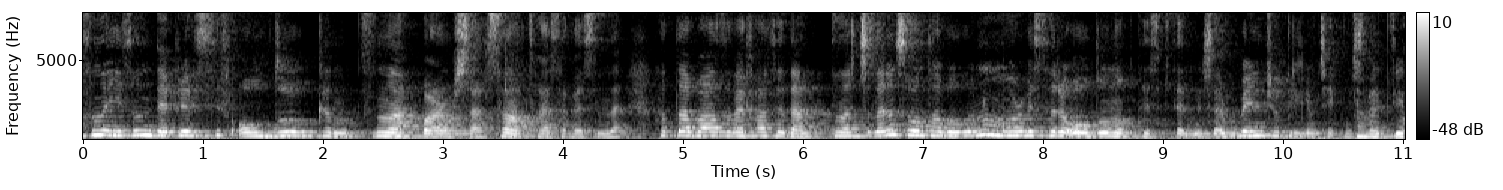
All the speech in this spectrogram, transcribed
aslında insanın depresif olduğu kanıtına varmışlar sanat felsefesinde. Hatta bazı vefat eden sanatçıların son tablolarının mor ve sarı olduğunu tespit etmişler. Bu benim çok ilgimi çekmişti. evet ya-.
